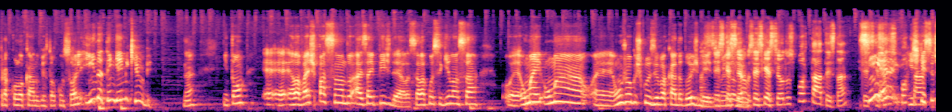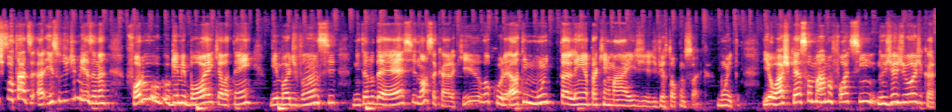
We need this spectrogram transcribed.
para colocar no Virtual Console e ainda tem GameCube, né? Então, é, é, ela vai espaçando as IPs dela. Se ela conseguir lançar uma, uma, é, um jogo exclusivo a cada dois meses. Você esqueceu, você esqueceu dos portáteis, tá? Você Sim, é, dos portáteis. esqueci dos portáteis. Ah, Isso de, de mesa, né? Fora o, o Game Boy que ela tem, Game Boy Advance, Nintendo DS. Nossa, cara, que loucura. Ela tem muita lenha pra queimar aí de, de Virtual Console, cara. Muita. E eu acho que essa é uma arma forte, sim, nos dias de hoje, cara.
